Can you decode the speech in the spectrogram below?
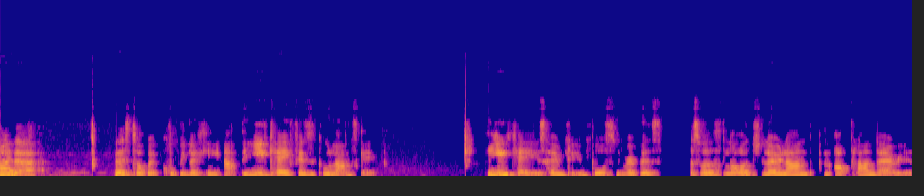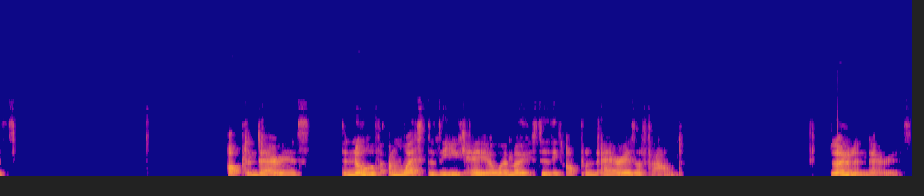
Hi there. This topic will be looking at the UK physical landscape. The UK is home to important rivers as well as large lowland and upland areas. Upland areas. The north and west of the UK are where most of the upland areas are found. Lowland areas.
